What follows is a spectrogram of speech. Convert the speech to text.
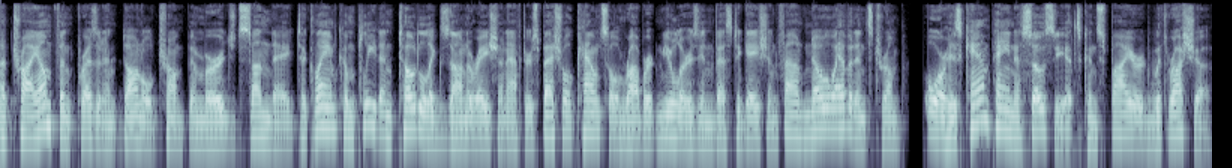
A triumphant President Donald Trump emerged Sunday to claim complete and total exoneration after special counsel Robert Mueller's investigation found no evidence Trump or his campaign associates conspired with Russia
